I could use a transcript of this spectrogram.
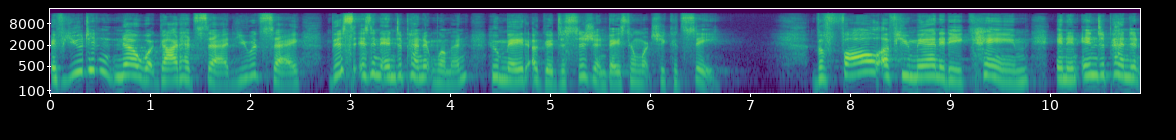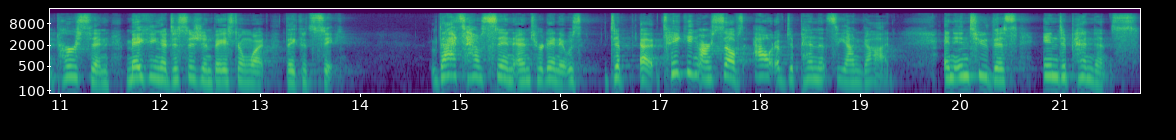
If you didn't know what God had said, you would say, This is an independent woman who made a good decision based on what she could see. The fall of humanity came in an independent person making a decision based on what they could see. That's how sin entered in. It was de- uh, taking ourselves out of dependency on God and into this independence.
